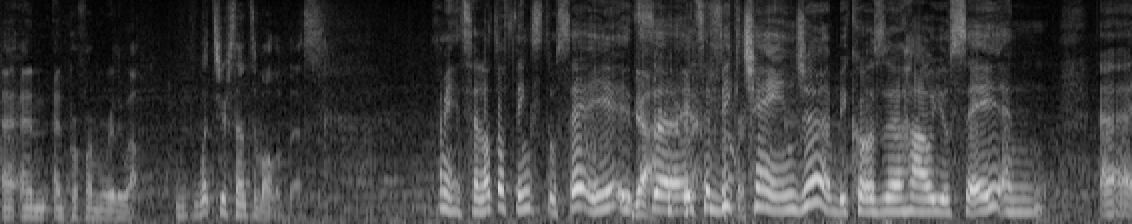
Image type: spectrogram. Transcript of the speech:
a- and, and, performing really well. What's your sense of all of this? I mean, it's a lot of things to say. It's Yeah. uh, it's a big change uh, because uh, how you say and uh,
